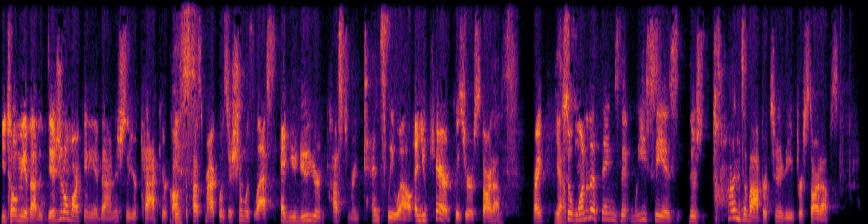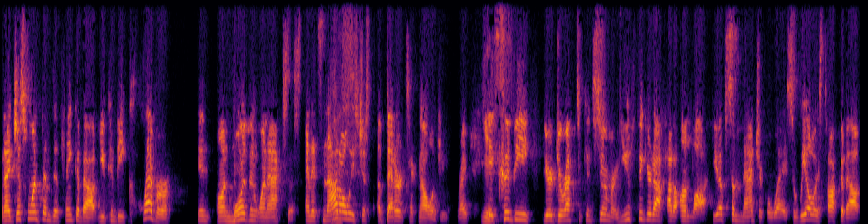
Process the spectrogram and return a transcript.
You told me about a digital marketing advantage so your cac your cost yes. of customer acquisition was less and you knew your customer intensely well and you cared because you're a startup yes. right? Yeah. So one of the things that we see is there's tons of opportunity for startups and I just want them to think about you can be clever in on more than one axis. And it's not yes. always just a better technology, right? Yes. It could be your direct to consumer. You figured out how to unlock. You have some magical way. So we always talk about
